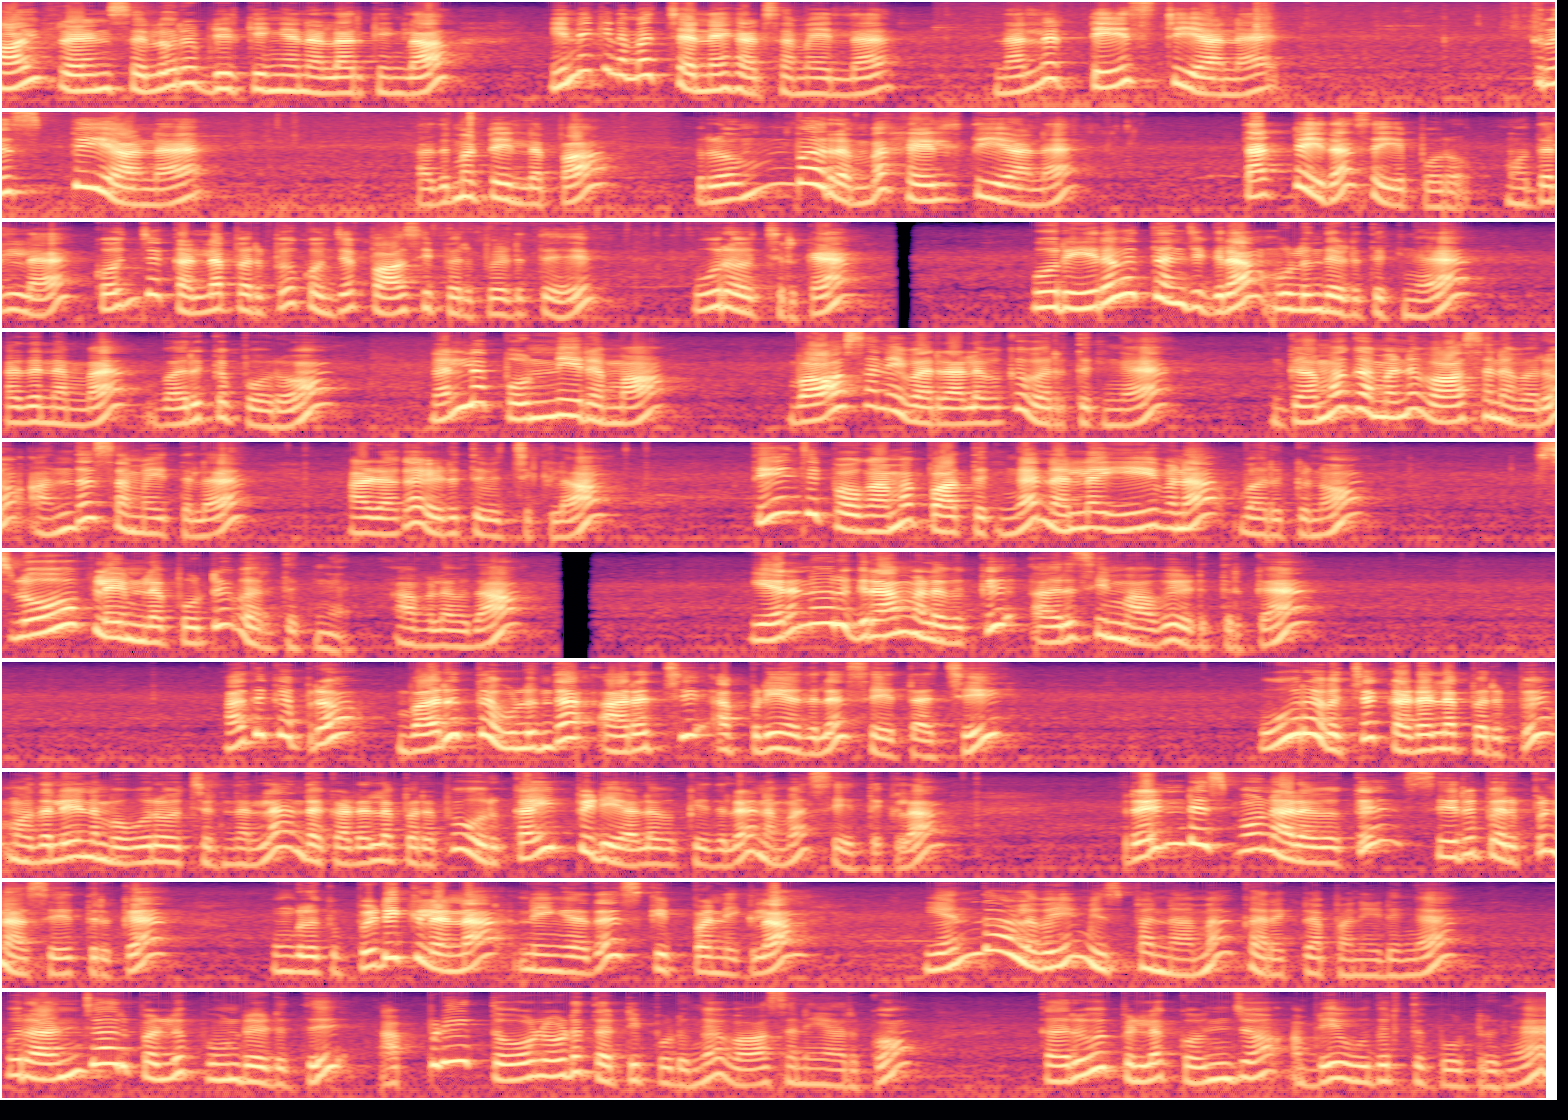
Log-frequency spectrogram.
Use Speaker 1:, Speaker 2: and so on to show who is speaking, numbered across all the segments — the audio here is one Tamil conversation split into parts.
Speaker 1: ஹாய் ஃப்ரெண்ட்ஸ் எல்லோரும் எப்படி இருக்கீங்க நல்லா இருக்கீங்களா இன்றைக்கி நம்ம சென்னை ஹாட் சமையலில் நல்ல டேஸ்டியான கிறிஸ்பியான அது மட்டும் இல்லைப்பா ரொம்ப ரொம்ப ஹெல்த்தியான தட்டை தான் செய்ய போகிறோம் முதல்ல கொஞ்சம் கடலப்பருப்பு கொஞ்சம் பாசிப்பருப்பு எடுத்து ஊற வச்சுருக்கேன் ஒரு இருபத்தஞ்சி கிராம் உளுந்து எடுத்துக்கோங்க அதை நம்ம வறுக்க போகிறோம் நல்ல பொன்னிறமாக வாசனை வர்ற அளவுக்கு வறுத்துக்குங்க கமகமன்னு வாசனை வரும் அந்த சமயத்தில் அழகாக எடுத்து வச்சுக்கலாம் தேஞ்சு போகாமல் பார்த்துக்குங்க நல்லா ஈவனாக வறுக்கணும் ஸ்லோ ஃப்ளேமில் போட்டு வறுத்துக்குங்க அவ்வளவுதான் இரநூறு கிராம் அளவுக்கு அரிசி மாவு எடுத்திருக்கேன் அதுக்கப்புறம் வறுத்த உளுந்த அரைச்சி அப்படியே அதில் சேர்த்தாச்சு ஊற வச்ச கடலைப்பருப்பு முதலே நம்ம ஊற வச்சுருந்தோம்ல அந்த கடலைப்பருப்பு ஒரு கைப்பிடி அளவுக்கு இதில் நம்ம சேர்த்துக்கலாம் ரெண்டு ஸ்பூன் அளவுக்கு சிறுபருப்பு நான் சேர்த்துருக்கேன் உங்களுக்கு பிடிக்கலன்னா நீங்கள் அதை ஸ்கிப் பண்ணிக்கலாம் எந்த அளவையும் மிஸ் பண்ணாமல் கரெக்டாக பண்ணிவிடுங்க ஒரு அஞ்சாறு பல் பூண்டு எடுத்து அப்படியே தோலோடு தட்டி போடுங்க வாசனையாக இருக்கும் கருவேப்பில்லை கொஞ்சம் அப்படியே உதிர்த்து போட்டுருங்க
